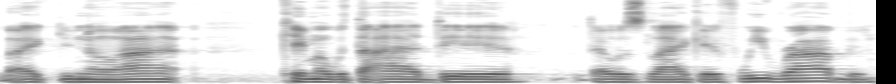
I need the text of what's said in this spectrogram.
Like you know, I came up with the idea that was like if we robbing,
